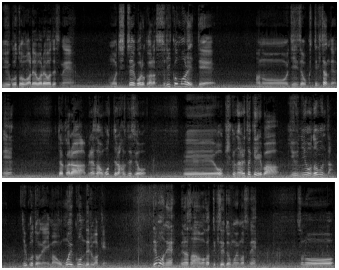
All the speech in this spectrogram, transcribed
いうことを我々はですね、もうちっちゃい頃から刷り込まれて、あのー人生を送ってきたんだよね。だから、皆さん思ってるはずですよ。えー、大きくなりたければ牛乳を飲むんだ。っていうことをね、今思い込んでるわけ。でもね、皆さん分かってきてると思いますね。その、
